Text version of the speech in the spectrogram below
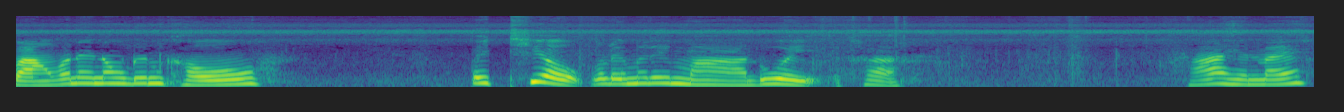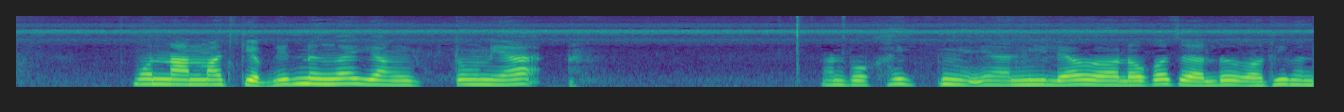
ปางว่าในน้องดินเขา ไปเที่ยวก็เลยไม่ได้มาด้วยค่ะหาเห็นไหมมนนานมาเก็บนิดนึงอะอย่างตรงเนี้ย มันบอกให้อันนี้แล้วเราก็จะเลือกเอาที่มัน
